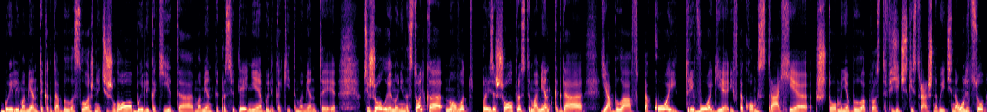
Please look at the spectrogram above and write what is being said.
были моменты, когда было сложно и тяжело, были какие-то моменты просветления, были какие-то моменты тяжелые, но не настолько. Но вот произошел просто момент, когда я была в такой тревоге и в таком страхе, что мне было просто физически страшно выйти на улицу.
